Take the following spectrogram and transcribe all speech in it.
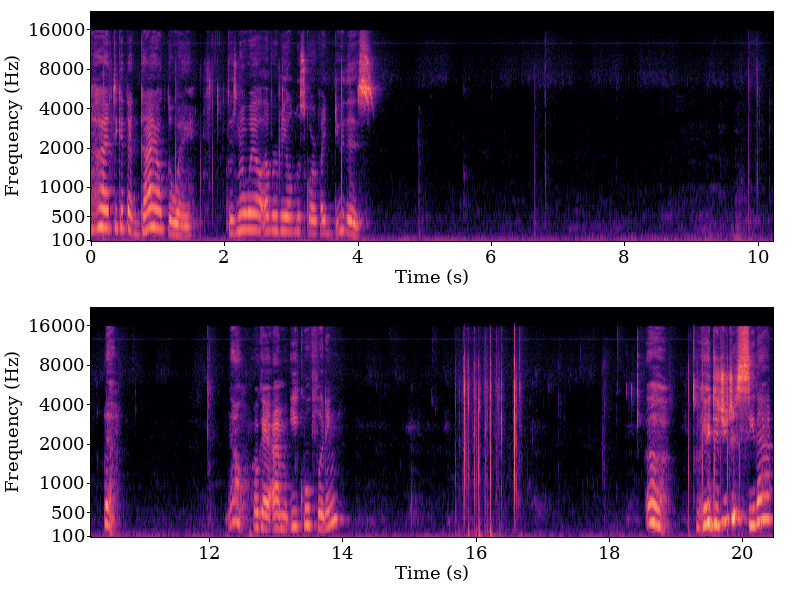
I have to get that guy out the way. There's no way I'll ever be able to score if I do this. No. Okay, I'm equal footing. Ugh. Okay, did you just see that?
